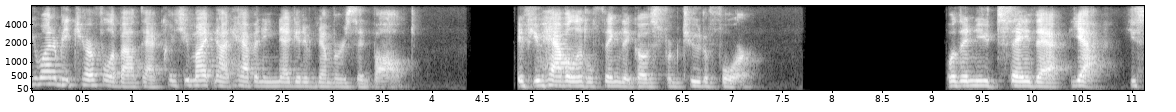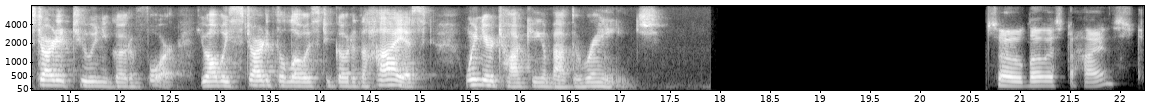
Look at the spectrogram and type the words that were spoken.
you want to be careful about that because you might not have any negative numbers involved. If you have a little thing that goes from two to four. Well, then you'd say that, yeah, you start at two and you go to four. You always start at the lowest to go to the highest when you're talking about the range. So lowest to highest.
